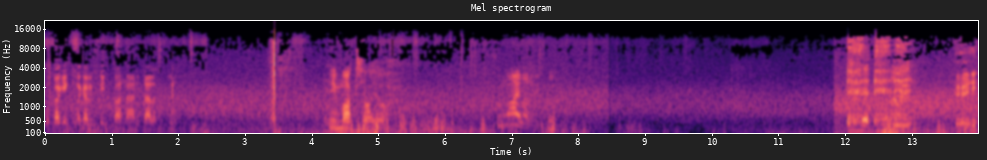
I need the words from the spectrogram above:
Mut mäkin kun mä kävin mittaan nää, niin tällaista tuli. Niin maksaa joo. Sun mailalla nyt on. Hyi.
